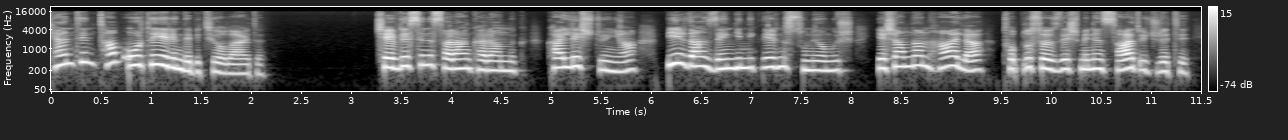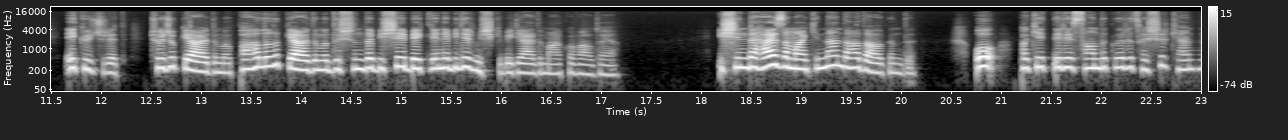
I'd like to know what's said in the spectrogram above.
Kentin tam orta yerinde bitiyorlardı. Çevresini saran karanlık, kalleş dünya birden zenginliklerini sunuyormuş, yaşamdan hala toplu sözleşmenin saat ücreti, ek ücret, çocuk yardımı, pahalılık yardımı dışında bir şey beklenebilirmiş gibi geldi Marco Valdo'ya. İşinde her zamankinden daha dalgındı. O paketleri, sandıkları taşırken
